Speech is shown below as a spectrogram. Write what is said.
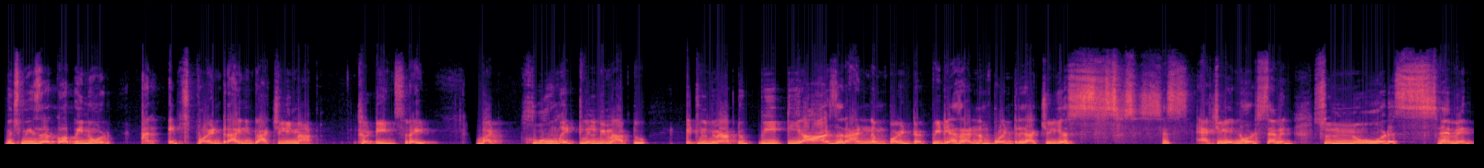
which means the copy node and its pointer I need to actually map 13s, right? But whom it will be mapped to? It will be mapped to PTR's random pointer. PTR's random pointer is actually a actually a node 7. So node 7,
